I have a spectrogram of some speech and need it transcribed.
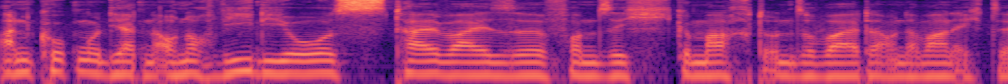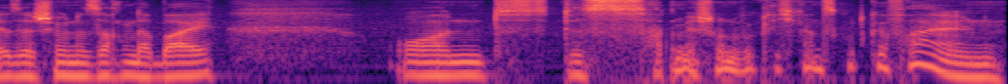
angucken und die hatten auch noch Videos teilweise von sich gemacht und so weiter. Und da waren echt sehr, sehr schöne Sachen dabei. Und das hat mir schon wirklich ganz gut gefallen.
